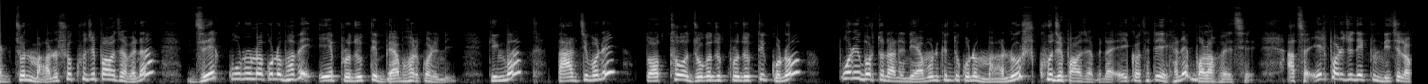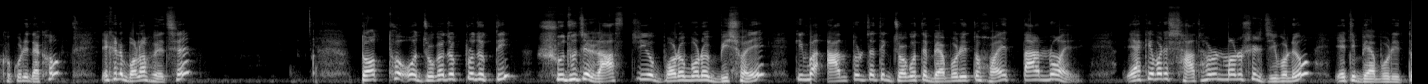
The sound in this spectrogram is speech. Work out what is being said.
একজন মানুষও খুঁজে পাওয়া যাবে না যে কোনো না কোনোভাবে এ প্রযুক্তি ব্যবহার করেনি কিংবা তার জীবনে তথ্য ও যোগাযোগ প্রযুক্তি কোনো পরিবর্তন আনেনি, এমন কিন্তু কোনো মানুষ খুঁজে পাওয়া যাবে না। এই কথাটি এখানে বলা হয়েছে। আচ্ছা এরপরে যদি একটু নিচে লক্ষ্য করি, দেখো, এখানে বলা হয়েছে, তথ্য ও যোগাযোগ প্রযুক্তি শুধু যে রাষ্ট্রীয় বড় বড় বিষয়ে কিংবা আন্তর্জাতিক জগতে ব্যবহৃত হয় তা নয় একেবারে সাধারণ মানুষের জীবনেও এটি ব্যবহৃত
